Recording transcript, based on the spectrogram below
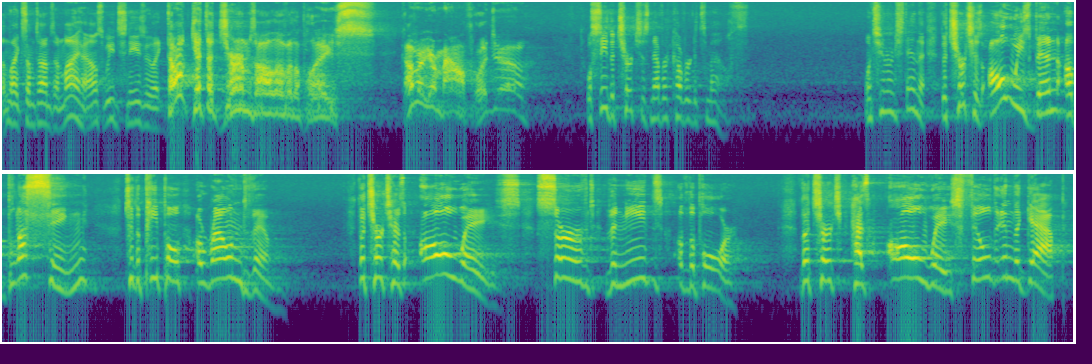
Unlike sometimes in my house, we'd sneeze and be like, don't get the germs all over the place. Cover your mouth, would you? Well, see, the church has never covered its mouth. I want you to understand that. The church has always been a blessing to the people around them. The church has always served the needs of the poor. The church has always filled in the gap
